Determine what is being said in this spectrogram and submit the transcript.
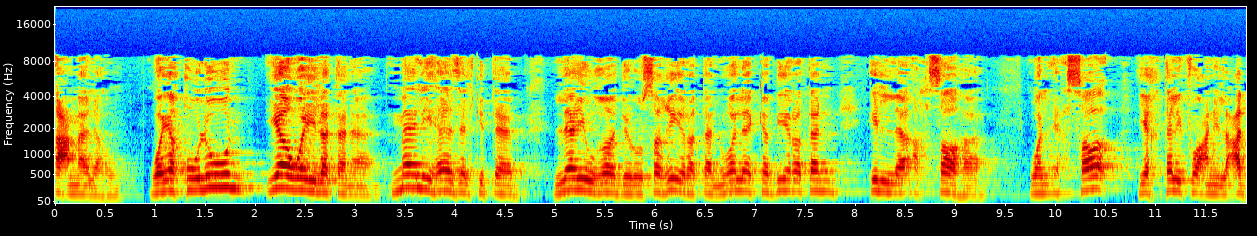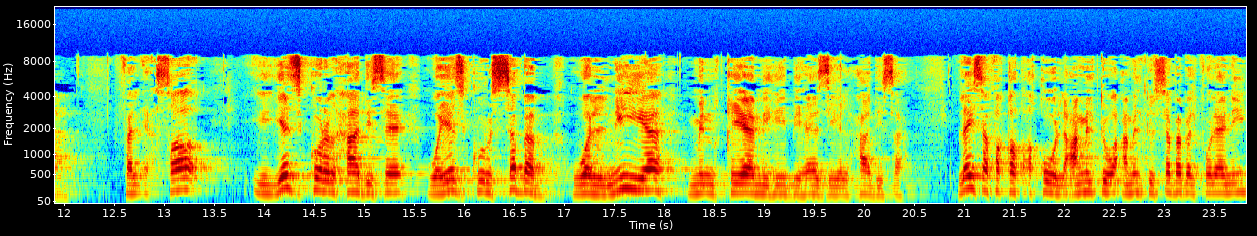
أعمالهم. ويقولون يا ويلتنا ما لهذا الكتاب؟ لا يغادر صغيرة ولا كبيرة إلا أحصاها. والإحصاء يختلف عن العد. فالإحصاء يذكر الحادثه ويذكر السبب والنية من قيامه بهذه الحادثة. ليس فقط أقول عملت عملت السبب الفلاني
